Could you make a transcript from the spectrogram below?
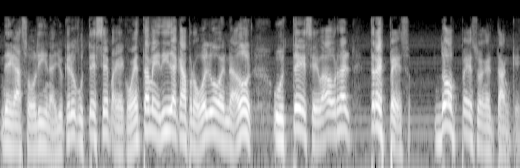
de gasolina, yo quiero que usted sepa que con esta medida que aprobó el gobernador, usted se va a ahorrar 3 pesos, 2 pesos en el tanque.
